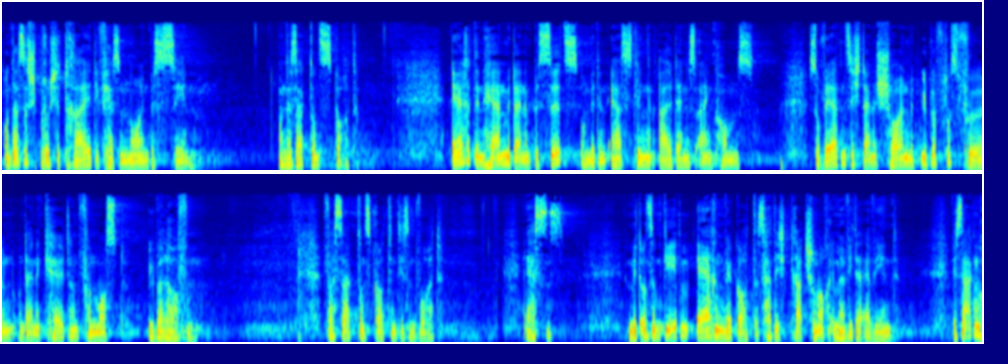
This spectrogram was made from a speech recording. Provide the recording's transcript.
Und das ist Sprüche 3, die Verse 9 bis 10. Und da sagt uns Gott, Ehre den Herrn mit deinem Besitz und mit den Erstlingen all deines Einkommens. So werden sich deine Scheunen mit Überfluss füllen und deine Keltern von Most überlaufen. Was sagt uns Gott in diesem Wort? Erstens, mit unserem Geben ehren wir Gott. Das hatte ich gerade schon auch immer wieder erwähnt. Wir sagen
